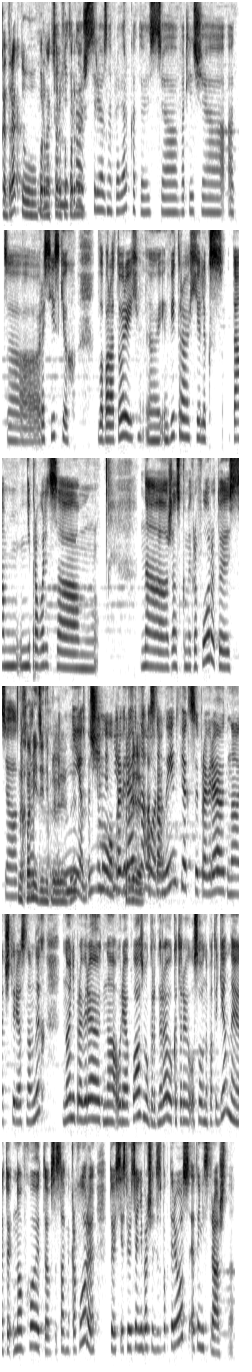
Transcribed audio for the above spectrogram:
контракт у порноактеров ну, и порно... такая же серьезная проверка, то есть э, в отличие от э, российских лабораторий э, инвитро, Helix, там не проводится на женскую микрофлору, то есть... А, на хламидии не проверяют, да? Нет, почему? Нет, нет, нет. Проверяют, проверяют на основные инфекции, проверяют на четыре основных, но не проверяют на уреоплазму, гарднереллу, которые условно патогенные, но входят в состав микрофлоры. То есть если у тебя небольшой дисбактериоз, это не страшно.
